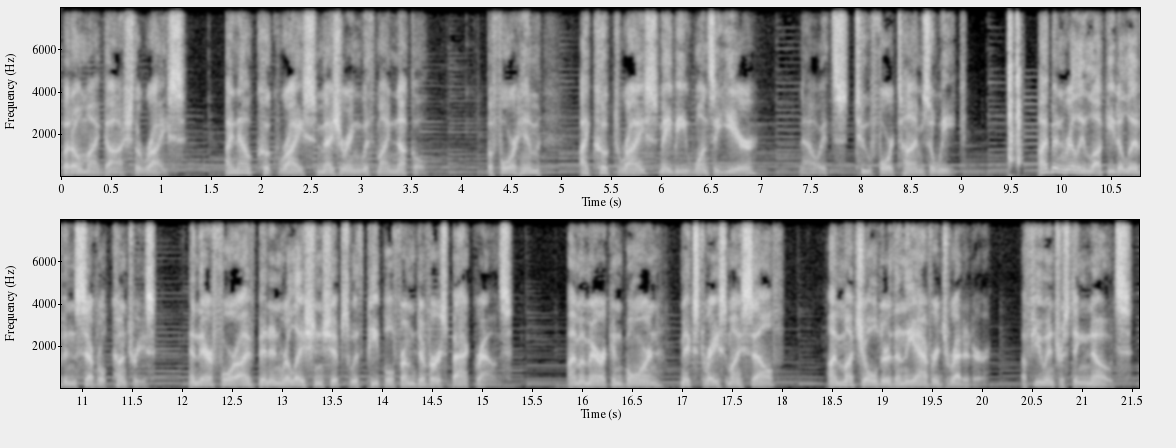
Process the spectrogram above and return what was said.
But oh my gosh, the rice. I now cook rice measuring with my knuckle. Before him, I cooked rice maybe once a year. Now it's two, four times a week. I've been really lucky to live in several countries, and therefore I've been in relationships with people from diverse backgrounds. I'm American born, mixed race myself. I'm much older than the average Redditor. A few interesting notes.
